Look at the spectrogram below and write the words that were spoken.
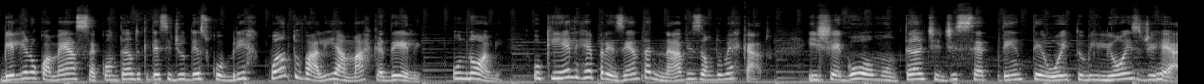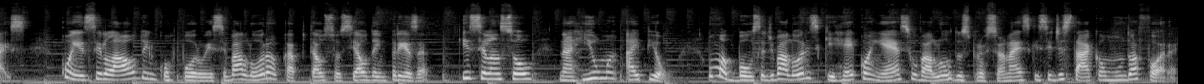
Belino começa contando que decidiu descobrir quanto valia a marca dele, o nome, o que ele representa na visão do mercado, e chegou ao montante de 78 milhões de reais. Com esse laudo, incorporou esse valor ao capital social da empresa e se lançou na Human IPO, uma bolsa de valores que reconhece o valor dos profissionais que se destacam mundo afora.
